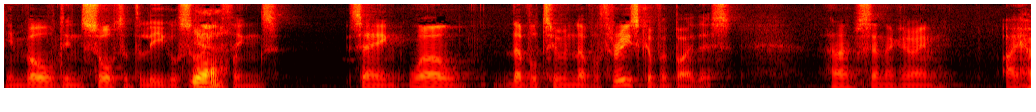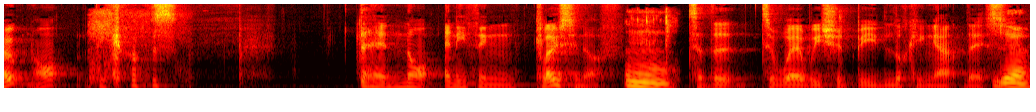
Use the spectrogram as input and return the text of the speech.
involved in sort of the legal side yeah. of things, saying, well, level two and level three is covered by this. And I'm sitting there going, I hope not, because they're not anything close enough mm. to the to where we should be looking at this. Yeah,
